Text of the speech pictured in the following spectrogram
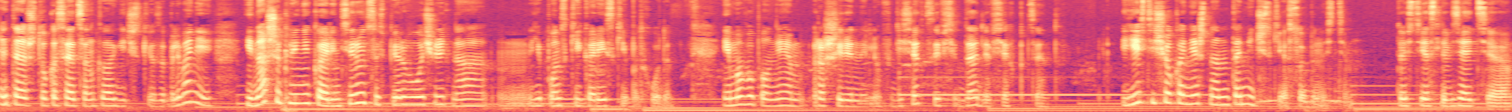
Это что касается онкологических заболеваний. И наша клиника ориентируется в первую очередь на японские и корейские подходы. И мы выполняем расширенные лимфодиссекции всегда для всех пациентов. Есть еще, конечно, анатомические особенности. То есть, если взять э,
